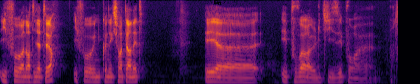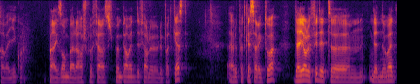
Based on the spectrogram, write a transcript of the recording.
il faut un ordinateur, il faut une connexion Internet et, euh, et pouvoir l'utiliser pour, pour travailler. Quoi. Par exemple, bah, là, je peux, faire, je peux me permettre de faire le, le podcast, euh, le podcast avec toi. D'ailleurs, le fait d'être euh, nomade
